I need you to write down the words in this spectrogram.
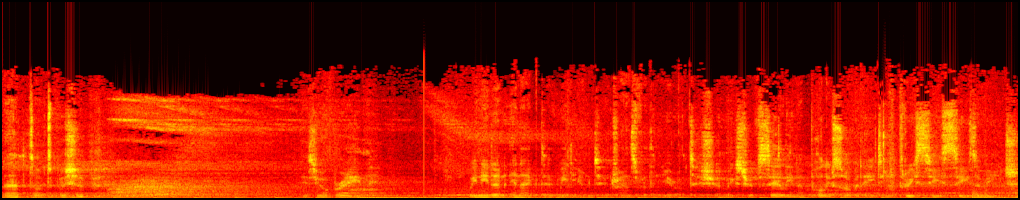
That, Dr. Bishop, is your brain. We need an inactive medium to transfer the neural tissue, a mixture of saline and polysorbate 80, three cc's of each.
